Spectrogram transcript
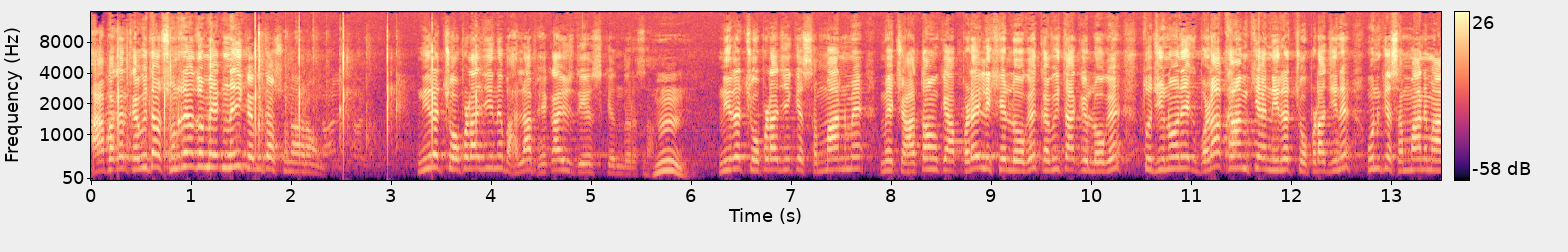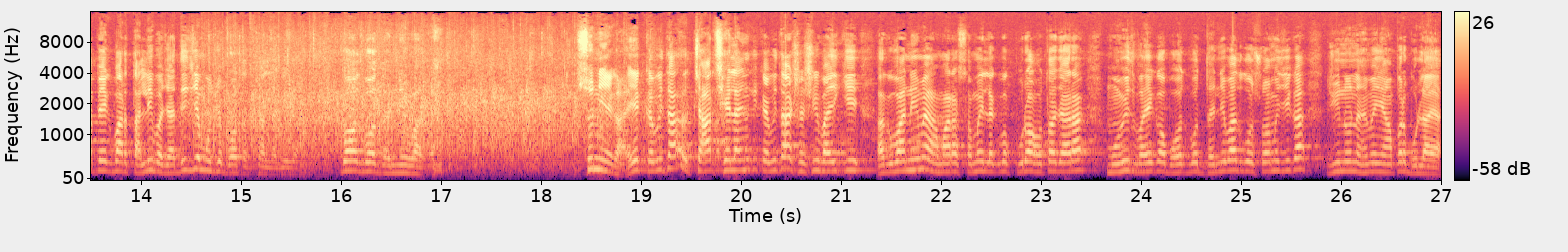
आप अगर कविता सुन रहे हैं तो मैं एक नई कविता सुना रहा हूँ। नीरज चोपड़ा जी ने भाला फेंका इस देश के अंदर सा। हम्म। नीरज चोपड़ा जी के सम्मान में मैं चाहता हूँ कि आप पढ़े लिखे लोग हैं कविता के लोग हैं तो जिन्होंने एक बड़ा काम किया नीरज चोपड़ा जी ने उनके सम्मान में आप एक बार ताली बजा दीजिए मुझे बहुत अच्छा लगेगा। बहुत बहुत धन्यवाद। सुनिएगा। एक कविता चार छह लाइन की कविता शशि भाई की अगवानी में हमारा समय लगभग पूरा होता जा रहा है। मोहित भाई का बहुत बहुत धन्यवाद गोस्वामी जी का जिन्होंने हमें यहाँ पर बुलाया।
